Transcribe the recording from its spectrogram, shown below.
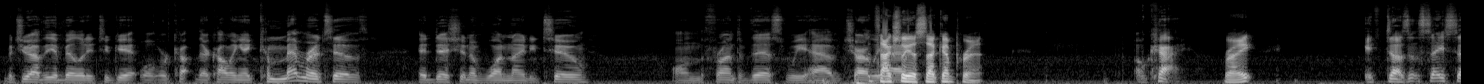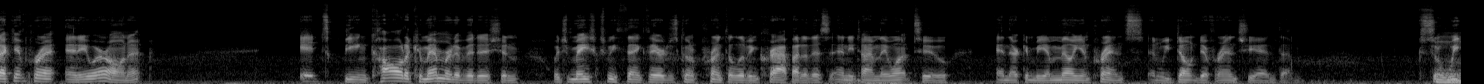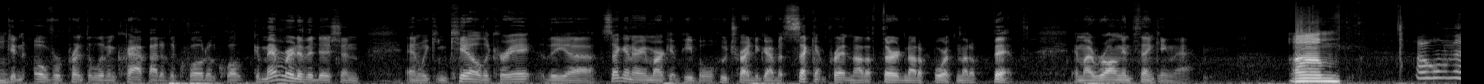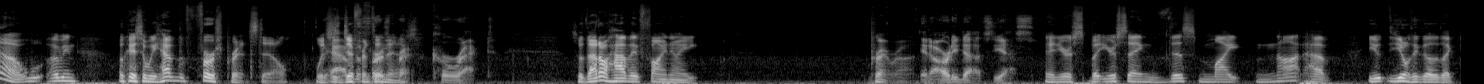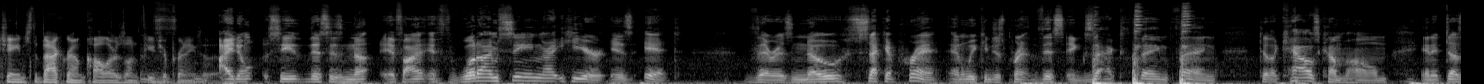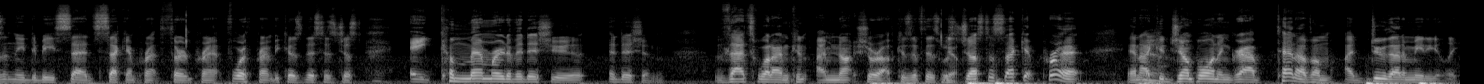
but you have the ability to get what we're ca- they're calling a commemorative edition of 192. On the front of this, we have Charlie. It's actually a second print, okay. right? It doesn't say second print anywhere on it. It's being called a commemorative edition, which makes me think they're just going to print the living crap out of this anytime they want to, and there can be a million prints, and we don't differentiate them. So we can overprint the living crap out of the quote unquote commemorative edition, and we can kill the create the uh, secondary market people who tried to grab a second print, not a third, not a fourth, not a fifth. Am I wrong in thinking that? Um, I don't know. I mean, okay, so we have the first print still, which is different than this. print. Correct. So that'll have a finite print run, It already does. Yes. and you're but you're saying this might not have. You you don't think they'll like change the background colors on future printings of this? I don't see this is not if I if what I'm seeing right here is it. There is no second print, and we can just print this exact same thing till the cows come home, and it doesn't need to be said second print, third print, fourth print because this is just a commemorative edition. Edition. That's what I'm con- I'm not sure of because if this was Yeah. just a second print and I could jump on and grab ten of them, I'd do that immediately.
